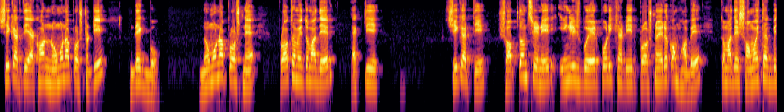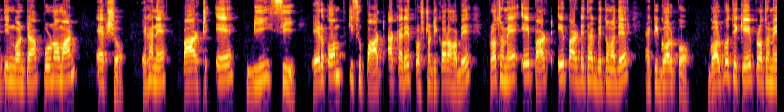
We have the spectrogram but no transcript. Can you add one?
শিক্ষার্থী, এখন নমুনা প্রশ্নটি দেখব। নমুনা প্রশ্নে প্রথমে তোমাদের একটি শিক্ষার্থী, সপ্তম শ্রেণির ইংলিশ বইয়ের পরীক্ষাটির প্রশ্ন এরকম হবে। তোমাদের সময় থাকবে তিন ঘণ্টা, পূর্ণমান একশো। এখানে পার্ট এ বি সি এরকম কিছু পার্ট আকারে প্রশ্নটি করা হবে। প্রথমে এ পার্ট, এ পার্টে থাকবে তোমাদের একটি গল্প। গল্প থেকে প্রথমে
